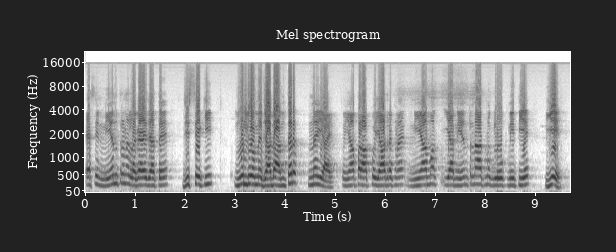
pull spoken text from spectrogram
ऐसे नियंत्रण लगाए जाते हैं, जिससे कि मूल्यों में ज़्यादा अंतर नहीं आए। तो यहाँ पर आपको याद रखना है, नियामक या नियंत्रणात्मक लोक नीति है, ये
